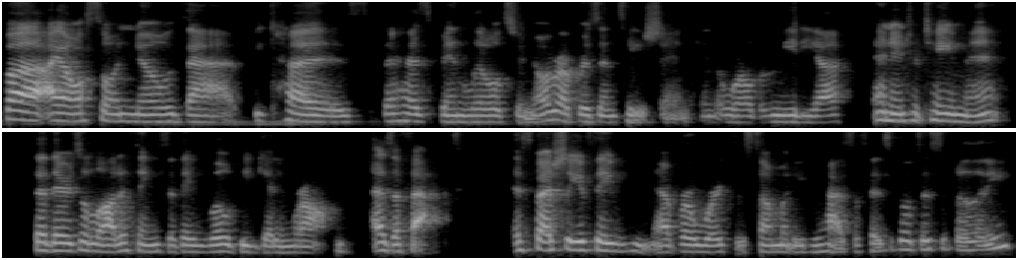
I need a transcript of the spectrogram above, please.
But I also know that because there has been little to no representation in the world of media and entertainment, that there's a lot of things that they will be getting wrong as a fact, especially if they've never worked with somebody who has a physical disability.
